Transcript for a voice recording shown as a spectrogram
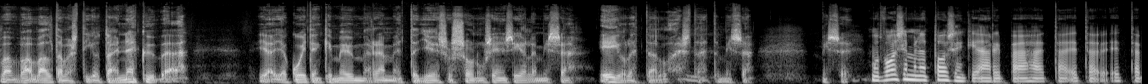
va- va- valtavasti jotain näkyvää. Ja, ja kuitenkin me ymmärrämme, että Jeesus on usein siellä, missä ei ole tällaista, että missä missä... Mutta voisi mennä toisenkin ääripäähän, että, että, että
